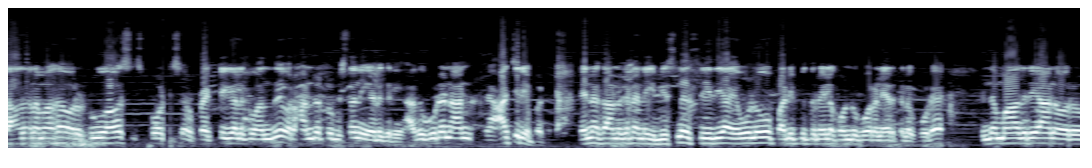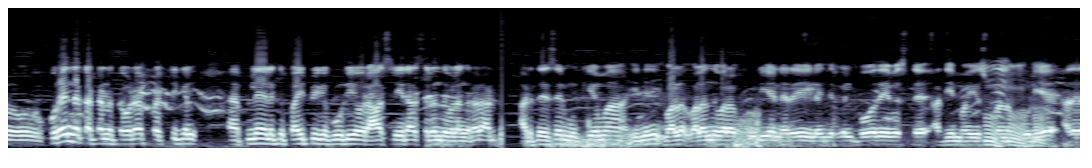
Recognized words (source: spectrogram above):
சாதாரணமாக ஒரு டூ ஹவர்ஸ் ஸ்போர்ட்ஸ் ப்ராக்டிக்கலுக்கு வந்து ஒரு ஹண்ட்ரட் ருபீஸ் தான் நீங்கள் எடுக்கிறீங்க. அது கூட நான் ஆச்சரியப்பட்டேன். என்ன காரணம் கேட்டால் இன்னைக்கு பிஸ்னஸ் ரீதியாக எவ்வளோ படிப்பு துறையில் கொண்டு போகிற நேரத்தில் கூட இந்த மாதிரியான ஒரு குறைந்த கட்டணத்தோட ப்ராக்டிக்கல் பிள்ளைகளுக்கு பயிற்றுவிக்கக்கூடிய ஒரு ஆசிரியராக சிறந்து விளங்குறார். அடுத்து அடுத்த சார் முக்கியமாக இனி வள வளர்ந்து வரக்கூடிய நிறைய இளைஞர்கள் போதை வஸ்து அதிகமாக யூஸ் பண்ணக்கூடிய அது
